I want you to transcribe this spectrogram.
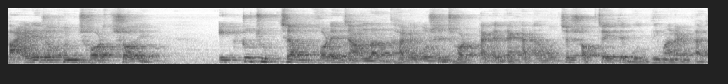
বাইরে যখন ঝড় চলে, একটু চুপচাপ ঘরে জানলার ধারে বসে ঝড়টাকে দেখাটা হচ্ছে সবচাইতে বুদ্ধিমানের কাজ।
